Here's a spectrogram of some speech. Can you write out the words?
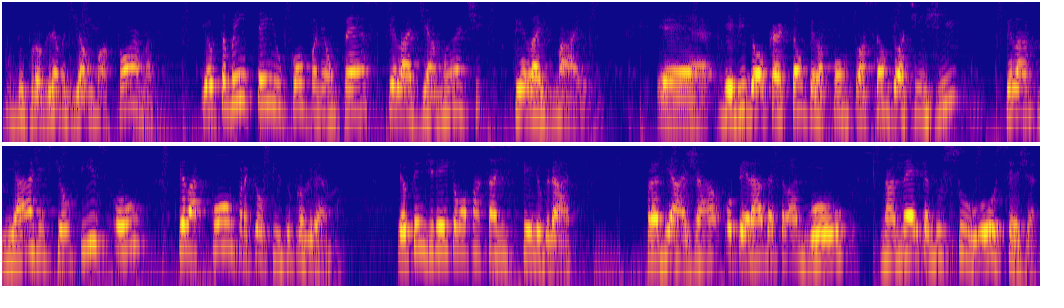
do programa de alguma forma, eu também tenho o Company Pass pela Diamante, pela Smiles. É, devido ao cartão, pela pontuação que eu atingi, pelas viagens que eu fiz ou pela compra que eu fiz do programa. Eu tenho direito a uma passagem espelho grátis para viajar operada pela Gol na América do Sul. Ou seja,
